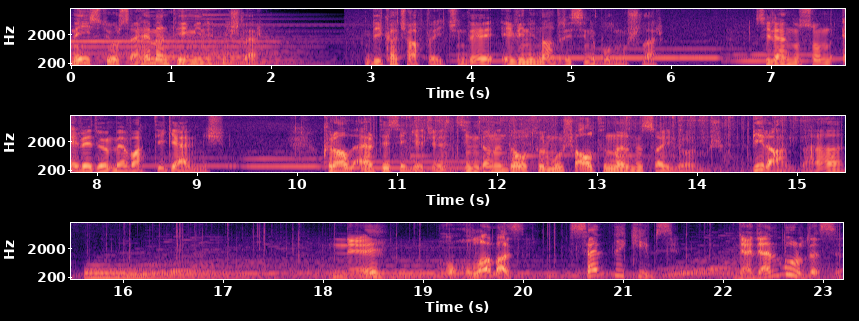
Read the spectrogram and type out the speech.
Ne istiyorsa hemen temin etmişler. Birkaç hafta içinde evinin adresini bulmuşlar. Silennus'un eve dönme vakti gelmiş. Kral ertesi gece zindanında oturmuş altınlarını sayıyormuş. Bir anda Ne? Olamaz. Sen de kimsin? Neden buradasın?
